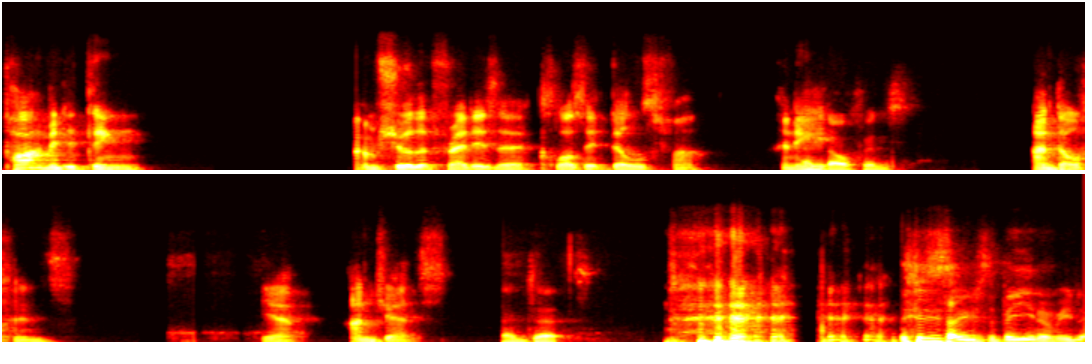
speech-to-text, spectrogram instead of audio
part of me did think, I'm sure that Fred is a closet Bills fan, and he And Dolphins and Dolphins, yeah, and Jets. and Jets. Because he's so used to beating them, he,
